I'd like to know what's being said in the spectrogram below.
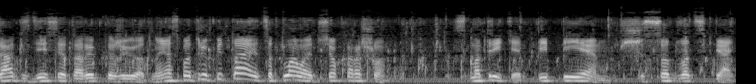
как здесь эта рыбка живет. Но я смотрю, питается, плавает, все хорошо. Смотрите, ppm 625.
